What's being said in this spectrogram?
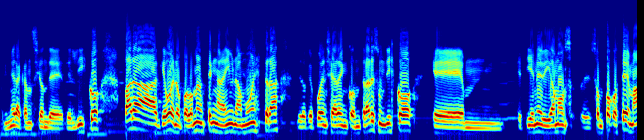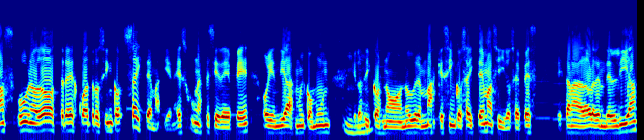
primera canción del disco, para que, bueno, por lo menos tengan ahí una muestra de lo que pueden llegar a encontrar. Es un disco que, mm, que tiene, digamos, eh, son pocos temas, uno, dos, tres, cuatro, cinco, seis temas tiene. Es una especie de EP, hoy en día es muy común que los discos no, no duren más que cinco o seis temas y los EPs están a la orden del día,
